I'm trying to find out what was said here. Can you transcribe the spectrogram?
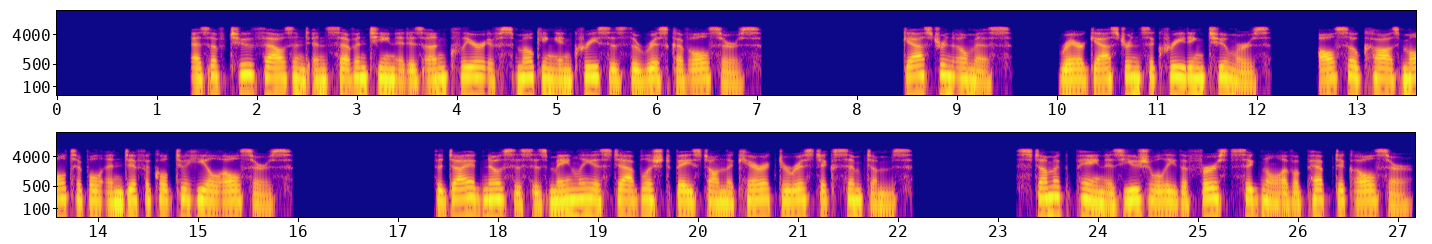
As of 2017 it is unclear if smoking increases the risk of ulcers. Gastrinomas, rare gastrin-secreting tumors, also cause multiple and difficult to heal ulcers. The diagnosis is mainly established based on the characteristic symptoms. Stomach pain is usually the first signal of a peptic ulcer.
